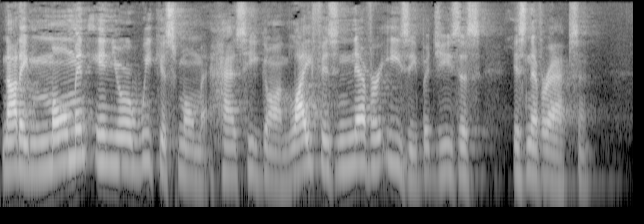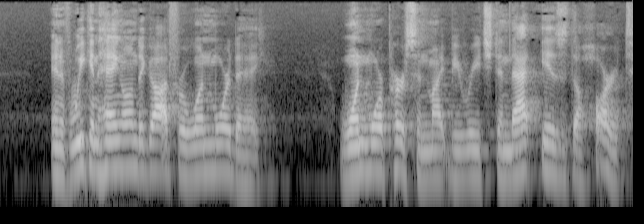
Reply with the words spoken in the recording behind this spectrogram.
Not a moment in your weakest moment has he gone. Life is never easy, but Jesus is never absent. And if we can hang on to God for one more day, one more person might be reached, and that is the heart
